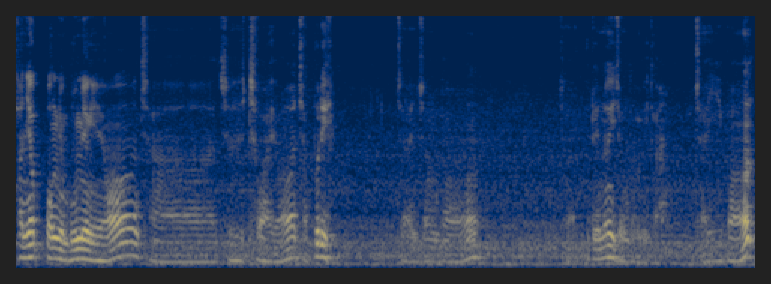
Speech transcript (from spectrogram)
단엽봉륜 무명이에요. 자, 저, 좋아요. 자, 뿌리. 자, 이 정도. 자, 뿌리는 이 정도입니다. 자, 2번.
